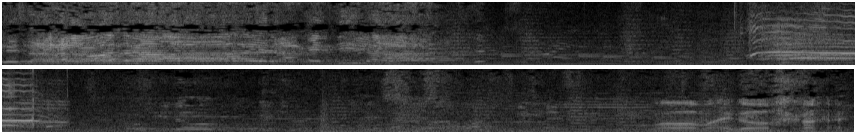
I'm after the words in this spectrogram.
Es la banda de la Argentina. Oh my god.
